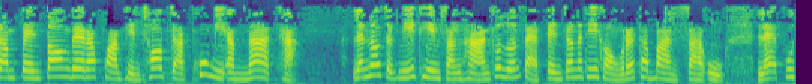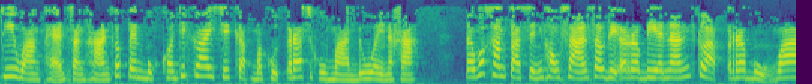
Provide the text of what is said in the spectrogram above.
จำเป็นต้องได้รับความเห็นชอบจากผู้มีอำนาจค่ะ และนอกจากนี้ทีมสังหารก็ล้วนแต่เป็นเจ้าหน้าที่ของรัฐบาลซาอุ และผู้ที่วางแผนสังหารก็เป็นบุคคลที่ใกล้ชิดกับมกุฎราชกุมารด้วยนะคะแต่ว่าคำตัดสินของศาลซาอุดิอาระเบียนั้นกลับระบุว่า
